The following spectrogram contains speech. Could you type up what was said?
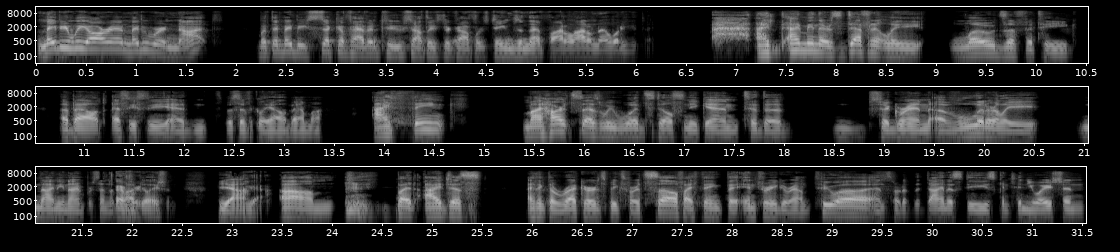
Maybe we are in, maybe we're not, but they may be sick of having two Southeastern Conference teams in that final. I don't know. What do you think? I I mean, there's definitely loads of fatigue about SEC and specifically Alabama. I think my heart says we would still sneak in to the chagrin of literally 99% of the Everyone. population. Yeah. Yeah. Um, but I just, I think the record speaks for itself. I think the intrigue around Tua and sort of the dynasty's continuation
